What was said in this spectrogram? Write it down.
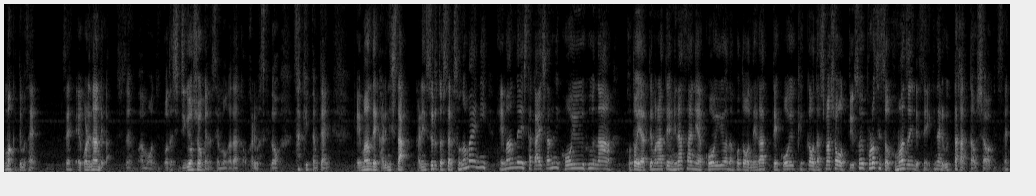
うまくいってません。ですね。これなんでかですね。あもう私、事業承継の専門家だかわかりますけど、さっき言ったみたいに、M&A 仮にした、仮にするとしたら、その前に M&A した会社にこういうふうなことをやってもらって、皆さんにはこういうようなことを願って、こういう結果を出しましょうっていう、そういうプロセスを踏まずにですね、いきなり売ったかったをしちゃうわけですね。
